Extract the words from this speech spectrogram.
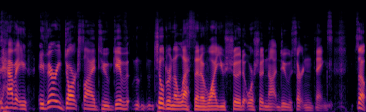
have a a very dark side to give children a lesson of why you should or should not do certain things. So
